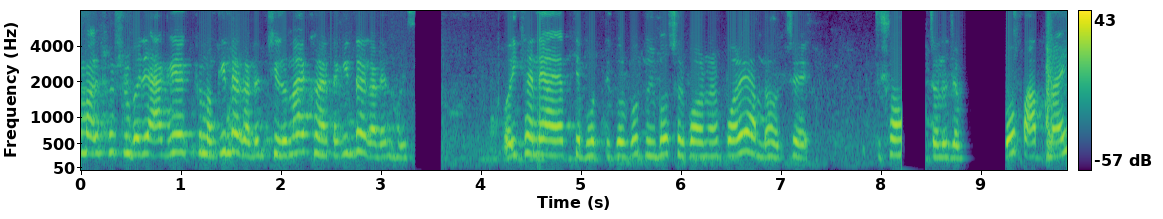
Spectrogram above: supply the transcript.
আমার শ্বশুরবাড়ি, আগে কোনো কিন্ডার গার্ডেন ছিল না, এখন একটা কিন্ডার গার্ডেন হয়েছে ওইখানে আয়াতকে ভর্তি করব, দুই বছর পড়ানোর পরে আমরা হচ্ছে একটু শহরে চলে যাব। পাবনাই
